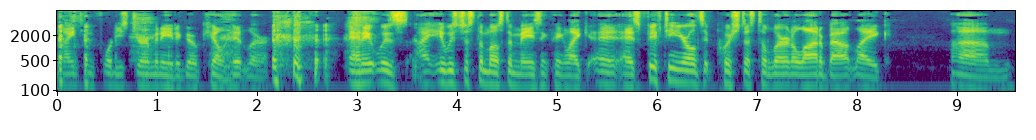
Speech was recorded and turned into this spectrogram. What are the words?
1940s Germany to go kill Hitler. And it was, I, it was just the most amazing thing. Like, as 15 year olds, it pushed us to learn a lot about like, um,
